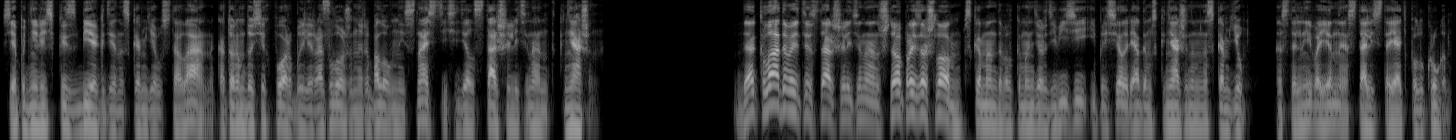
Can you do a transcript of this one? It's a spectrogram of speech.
Все поднялись к избе, где на скамье у стола, на котором до сих пор были разложены рыболовные снасти, сидел старший лейтенант Княжин. «Докладывайте, старший лейтенант, что произошло?» — скомандовал командир дивизии и присел рядом с княжиным на скамью. Остальные военные остались стоять полукругом.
